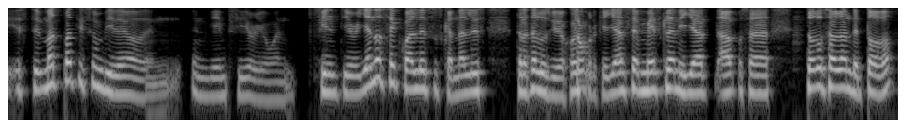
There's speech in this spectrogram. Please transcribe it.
este, Matt Pat hizo un video en, Game Theory o en Film Theory, ya no sé cuál de sus canales trata los videojuegos porque ya se mezclan y ya, ah, o sea, todos hablan de todo,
